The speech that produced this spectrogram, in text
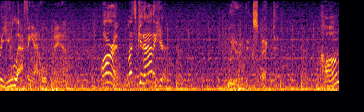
What are you laughing at, old man? Lauren, let's get out of here. We're expected. Huh?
